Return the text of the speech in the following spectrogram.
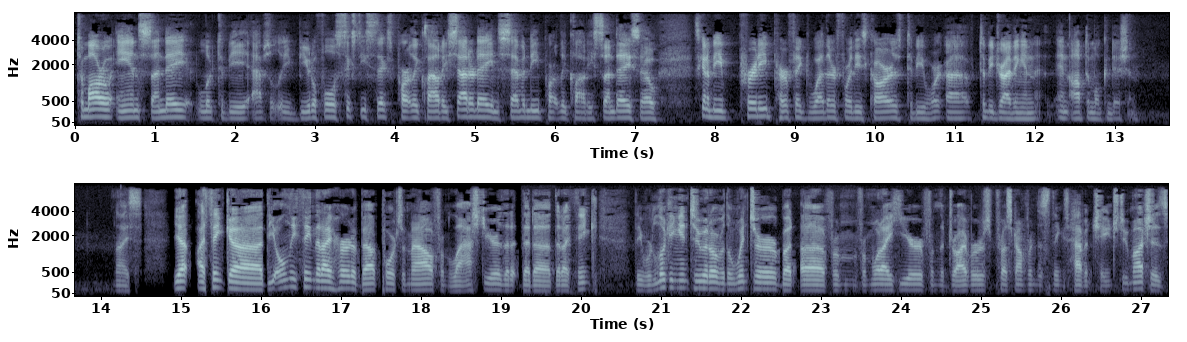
tomorrow and Sunday look to be absolutely beautiful. 66 partly cloudy Saturday and 70 partly cloudy Sunday. So it's going to be pretty perfect weather for these cars to be uh, to be driving in in optimal condition. Nice. Yeah, I think uh, the only thing that I heard about Portimao from last year that that uh, that I think they were looking into it over the winter, but uh, from from what I hear from the drivers' press conferences, things haven't changed too much. Is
